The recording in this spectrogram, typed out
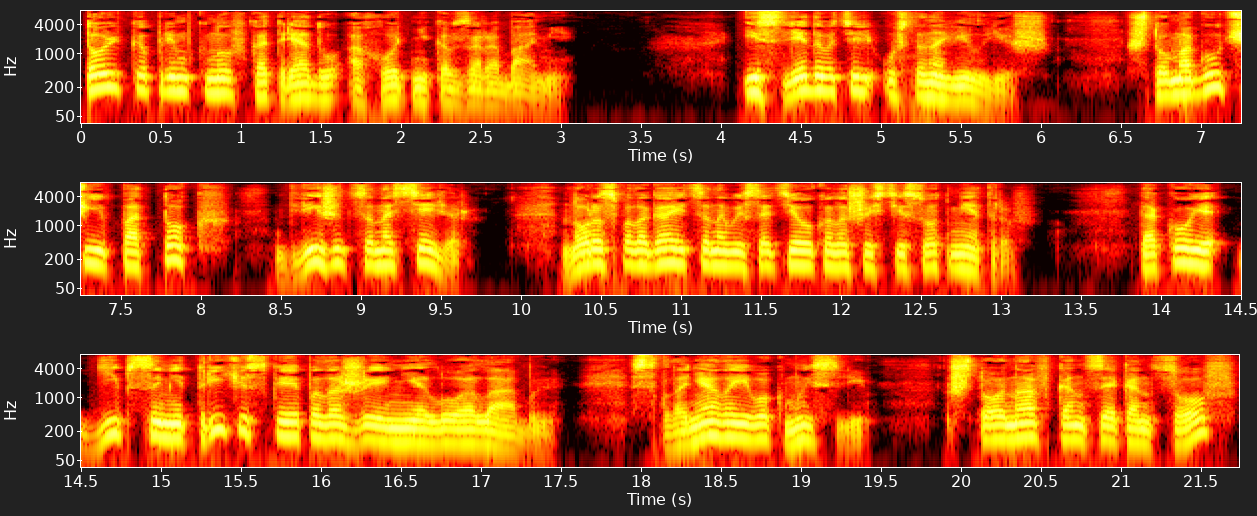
только примкнув к отряду охотников за рабами. Исследователь установил лишь, что могучий поток движется на север, но располагается на высоте около 600 метров. Такое гипсометрическое положение Луалабы склоняло его к мысли, что она в конце концов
